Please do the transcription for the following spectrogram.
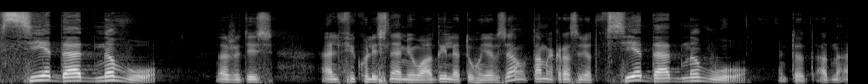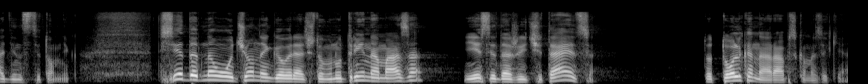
все до одного. Даже здесь Аль-Фикуль Ислями Вадыль Атугу я взял, там как раз идет все до одного. Это одиннадцатитомник. Все до одного ученые говорят, что внутри намаза, если даже и читается, то только на арабском языке.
